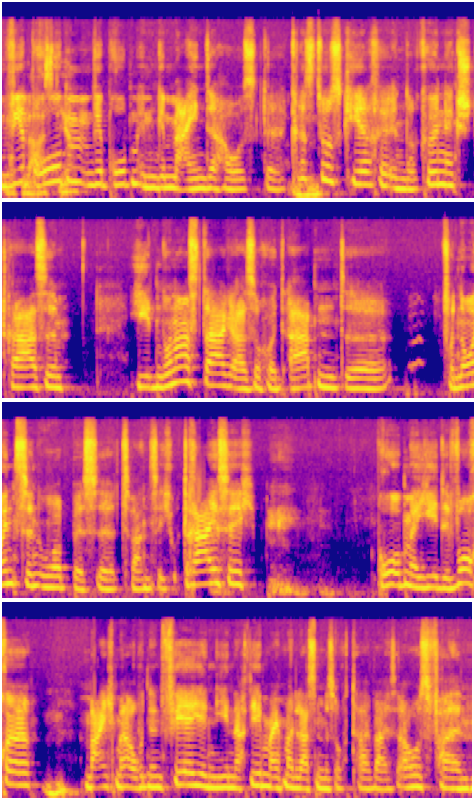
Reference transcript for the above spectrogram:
Wo wir proben, ihr? wir proben im Gemeindehaus der Christuskirche in der Königsstraße jeden Donnerstag, also heute Abend. Äh, von 19 Uhr bis äh, 20.30 Uhr. Proben wir jede Woche, mhm. manchmal auch in den Ferien, je nachdem. Manchmal lassen wir es auch teilweise ausfallen.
